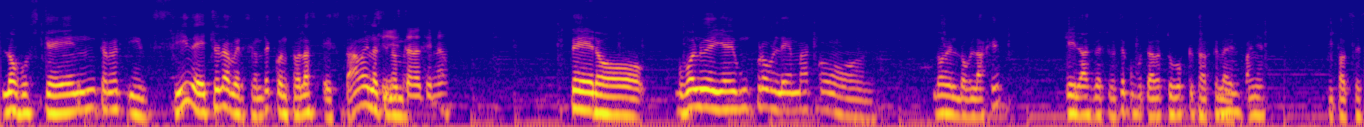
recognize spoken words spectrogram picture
lo busqué en internet. Y sí, de hecho, la versión de consolas estaba en Sí, está en latino. Pero hubo un problema con lo del doblaje. Que las versiones de computadora tuvo que usarse la de. España. Entonces,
